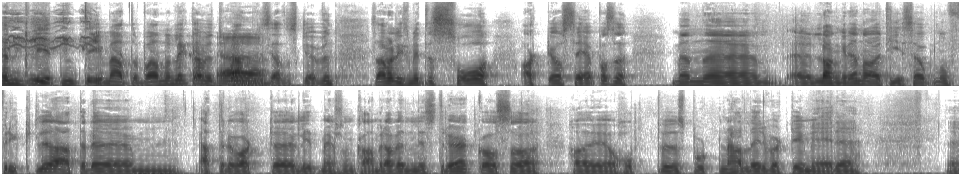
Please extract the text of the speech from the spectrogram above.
en liten time etterpå han, like, da, vet du, Ja, på ja. andre av skauen. Så det var liksom ikke så artig å se på. Så. Men uh, langrenn har jo tatt seg opp noe fryktelig da, etter det, etter det ble eh, litt mer sånn kameravennlig strøk. Og så har hoppsporten heller blitt mer eh, De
